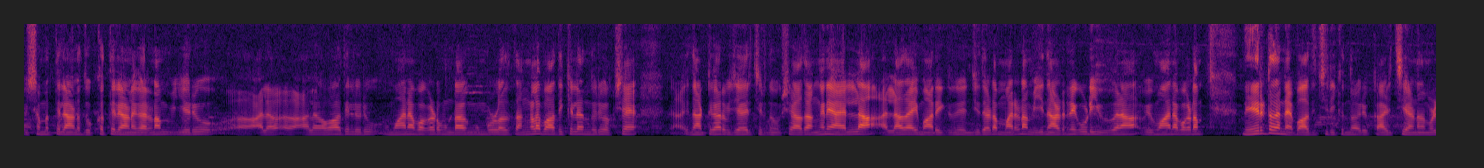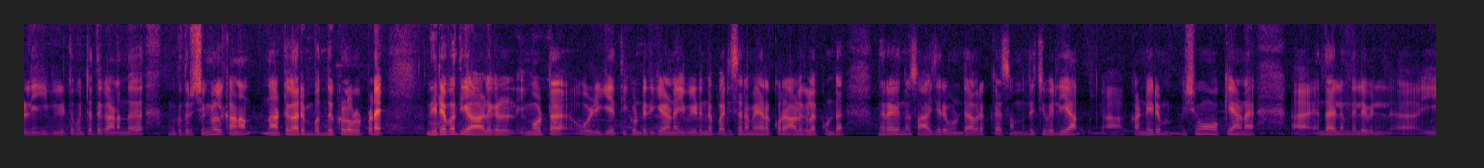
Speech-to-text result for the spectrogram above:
വിഷമത്തിലാണ് ദുഃഖത്തിലാണ്. കാരണം ഈ ഒരു അല അലഹാബാദിൽ ഒരു വിമാനാപകടം ഉണ്ടാകുമ്പോൾ അത് തങ്ങളെ ബാധിക്കില്ല എന്നൊരു പക്ഷേ നാട്ടുകാർ വിചാരിച്ചിരുന്നു. പക്ഷേ അത് അങ്ങനെ അല്ല അല്ലാതായി മാറിയിരിക്കുന്നു. രഞ്ജിതയുടെ മരണം ഈ നാടിനെ കൂടി വിമാന വിമാനാപകടം നേരിട്ട് തന്നെ ബാധിച്ചിരിക്കുന്ന ഒരു കാഴ്ചയാണ് നമ്മൾ ഈ വീട്ടുമുറ്റത്ത് കാണുന്നത്. നമുക്ക് ദൃശ്യങ്ങൾ കാണാം. നാട്ടുകാരും ബന്ധുക്കളും ഉൾപ്പെടെ നിരവധി ആളുകൾ ഇങ്ങോട്ട് ഒഴുകി എത്തിക്കൊണ്ടിരിക്കുകയാണ്. ഈ വീടിന്റെ പരിസരം ഏറെക്കുറെ ആളുകളെ കൊണ്ട് നിറയുന്ന സാഹചര്യമുണ്ട്. അവരൊക്കെ സംബന്ധിച്ച് വലിയ കണ്ണീരും വിഷമവും ഒക്കെയാണ് എന്തായാലും നിലവിൽ ഈ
